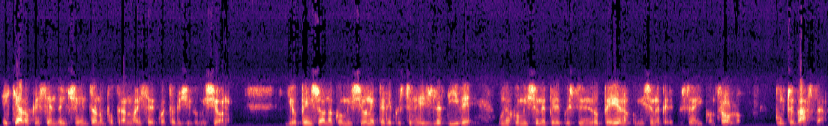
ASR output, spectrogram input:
è chiaro che essendo in 100 non potranno essere 14 commissioni. Io penso a una commissione per le questioni legislative, una commissione per le questioni europee e una commissione per le questioni di controllo. Punto e basta.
